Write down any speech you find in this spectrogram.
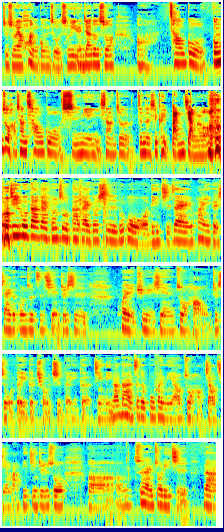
就说要换工作，所以人家都说哦。超过工作好像超过十年以上，就真的是可以颁奖了哦。我几乎大概工作大概都是，如果我离职在换一个下一个工作之前，就是会去先做好，就是我的一个求职的一个经历。那当然这个部分你也要做好交接嘛，毕竟就是说，呃，虽然做离职。那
